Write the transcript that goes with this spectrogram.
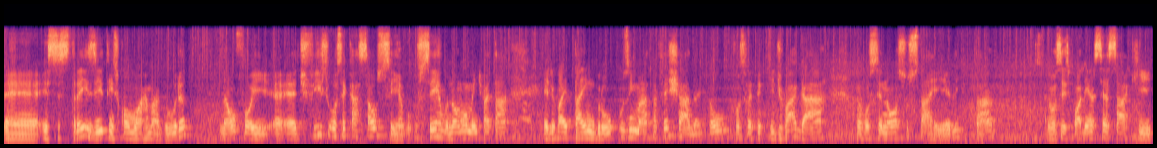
é, esses três itens como armadura, não foi é, é, difícil você caçar o cervo. O cervo normalmente vai estar tá, ele vai estar tá em grupos em mata fechada. Então você vai ter que ir devagar para você não assustar ele, tá? Vocês podem acessar aqui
